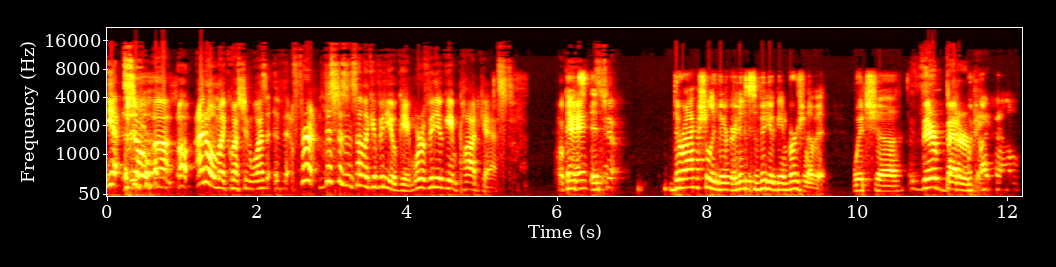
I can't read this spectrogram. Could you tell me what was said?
yeah. So, uh, oh, I know what my question was. For, this doesn't sound like a video game. We're a video game podcast. Okay. It's- it's- So- There actually there is a video game version of it, which uh, there better which be. I found.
